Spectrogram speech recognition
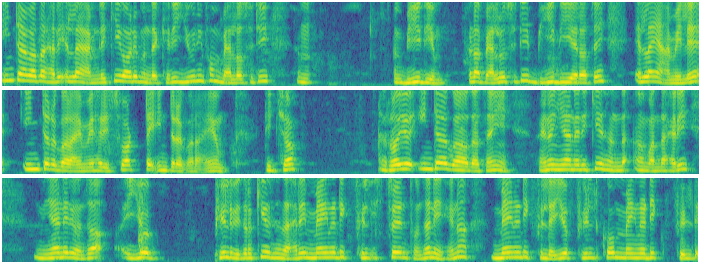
इन्टर गर्दाखेरि यसलाई हामीले के गर्यौँ भन्दाखेरि युनिफर्म भेलोसिटी भी दियौँ। एउटा भेलोसिटी भी दिएर चाहिँ यसलाई हामीले इन्टर गरायौँ यसरी स्वाट्टै इन्टर गरायौँ ठिक छ? र यो इन्टर गराउँदा चाहिँ होइन यहाँनिर के भन्दा भन्दाखेरि यहाँनिर हुन्छ यो फिल्डभित्र के हुन्छ भन्दाखेरि म्याग्नेटिक फिल्ड स्ट्रेन्थ हुन्छ नि होइन? म्याग्नेटिक फिल्ड यो फिल्डको म्याग्नेटिक फिल्ड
